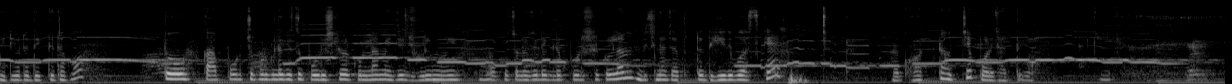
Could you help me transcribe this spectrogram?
ভিডিওটা দেখতে থাকো। তো কাপড় চোপড়গুলো কিছু পরিষ্কার করলাম, এই যে ঝুড়ি মুড়ি চলে চলে এগুলো পরিষ্কার করলাম। বিছানা চাদরটা ধুয়ে দেবো আজকে। আর ঘরটা হচ্ছে পরে ঝাড় দেবো। Okay.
